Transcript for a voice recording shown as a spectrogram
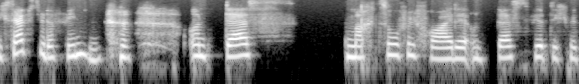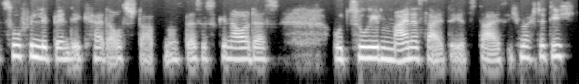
dich selbst wieder finden. Und das macht so viel Freude und das wird dich mit so viel Lebendigkeit ausstatten. Und das ist genau das, wozu eben meine Seite jetzt da ist. Ich möchte dich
